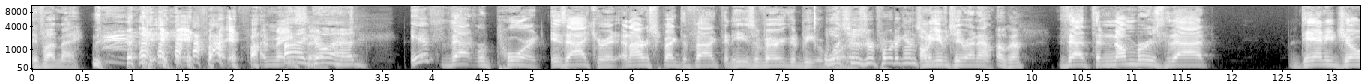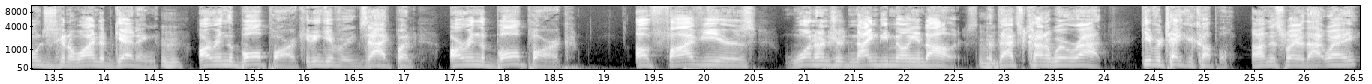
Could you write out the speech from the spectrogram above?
if I may, if, I, if I may, All right, sir, go ahead. If that report is accurate, and I respect the fact that he's a very good beat reporter, What's his report again? I'm going to give it to you right now. Okay. That the numbers that Danny Jones is going to wind up getting Mm-hmm. are in the ballpark. He didn't give it exact, but are in the ballpark of five years, $190 million. Mm-hmm. That that's kind of where we're at, give or take a couple on this way or that way,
